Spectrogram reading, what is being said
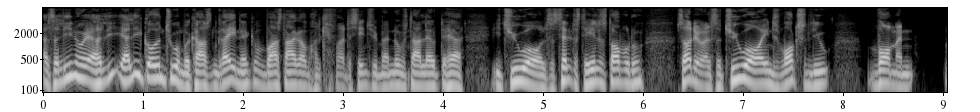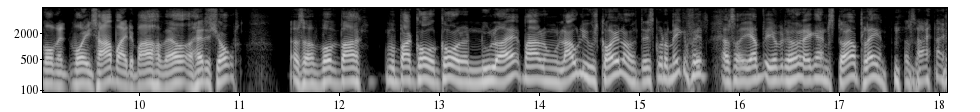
Altså lige nu, jeg har lige, jeg har lige gået en tur med Carsten Gren, ikke? hvor bare snakker om, hold kæft, hvor er det sindssygt, mand. Nu har vi snart lavet det her i 20 år, altså selv hvis det hele stopper nu, så er det jo altså 20 år ens voksenliv, hvor, man, hvor, man, hvor ens arbejde bare har været at have det sjovt. Altså, hvor vi bare, hvor vi bare går, går og nuller af, bare nogle lavlive skøjler. Det er sgu da mega fedt. Altså, jeg, jeg behøver da ikke have en større plan. Altså, Nej, nej,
